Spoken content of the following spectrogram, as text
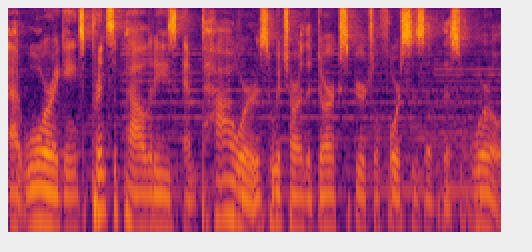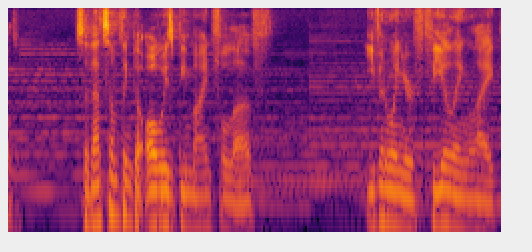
at war against principalities and powers, which are the dark spiritual forces of this world. So that's something to always be mindful of. Even when you're feeling like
